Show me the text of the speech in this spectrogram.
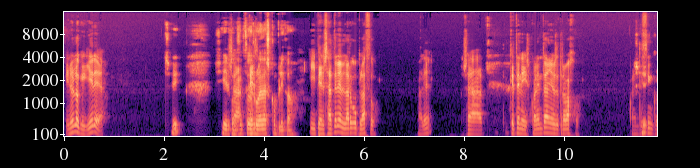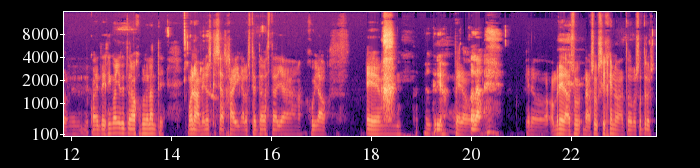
Y no es lo que quiere. Sí. Sí, el concepto de rueda es complicado. Y pensad en el largo plazo. ¿Vale? O sea, ¿qué tenéis? ¿40 años de trabajo? 45, 45 años de trabajo por delante. Bueno, a menos que seas Javi, que a los 30 va a estar ya jubilado. Eh, no creo. Pero, pero hombre, daos, oxígeno a todos vosotros.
